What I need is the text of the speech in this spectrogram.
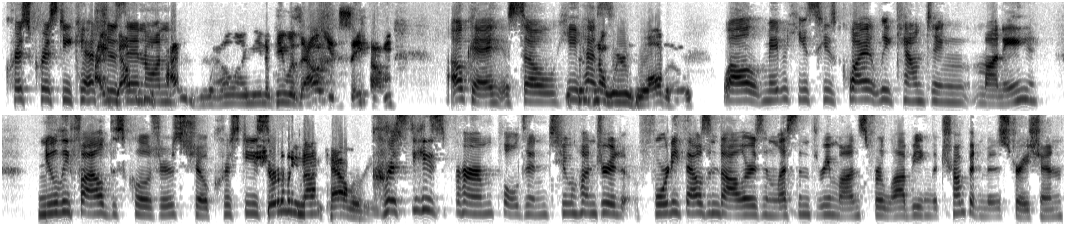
Chris Christie cashes in on. well. I mean, if he was out, you'd see him. Okay, so he There's has. no Where's Waldo. Well, maybe he's he's quietly counting money. Newly filed disclosures show Christie's Surely not calories. Christie's firm pulled in two hundred forty thousand dollars in less than three months for lobbying the Trump administration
